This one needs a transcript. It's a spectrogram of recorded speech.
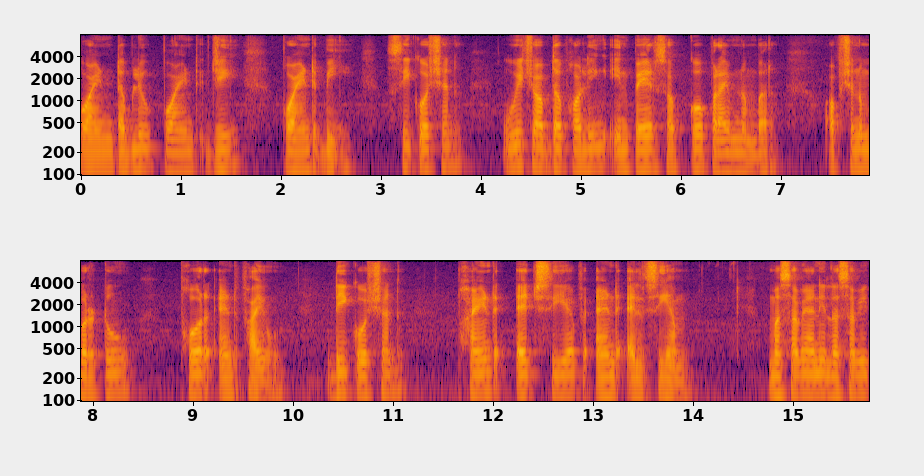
point W point G point B C question which of the following in pairs of coprime number option number two four and five D question find H C F and L C M मसावे आणि लसावी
